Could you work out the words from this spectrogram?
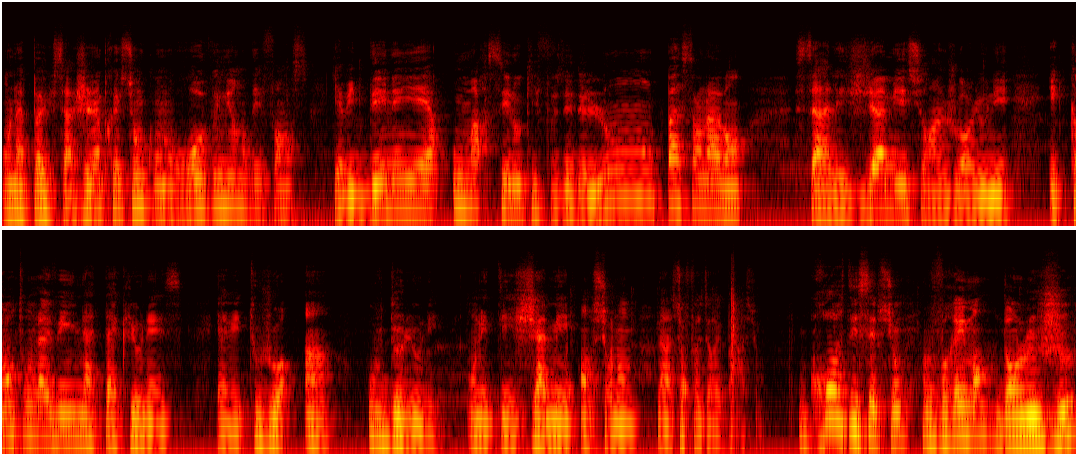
On n'a pas eu ça. J'ai l'impression qu'on revenait en défense. Il y avait Deneyer ou Marcelo qui faisaient de longues passes en avant. Ça allait jamais sur un joueur lyonnais. Et quand on avait une attaque lyonnaise, il y avait toujours un ou deux lyonnais. On n'était jamais en surnombre dans la surface de réparation. Grosse déception, vraiment, dans le jeu,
